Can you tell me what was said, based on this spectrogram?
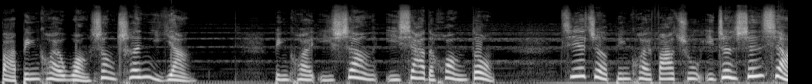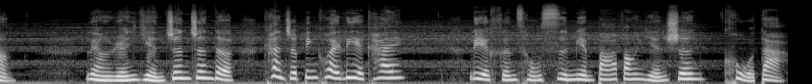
把冰块往上撑一样。冰块一上一下的晃动，接着冰块发出一阵声响。两人眼睁睁的看着冰块裂开，裂痕从四面八方延伸扩大。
